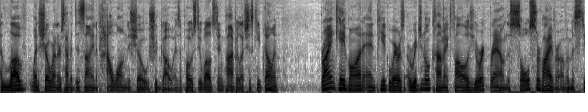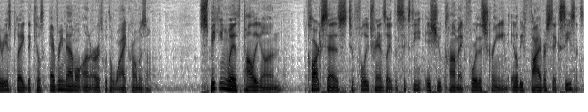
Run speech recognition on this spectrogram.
I love when showrunners have a design of how long the show should go, as opposed to, well, it's doing popular, let's just keep going. Brian K. Vaughan and Pia Guerra's original comic follows Yorick Brown, the sole survivor of a mysterious plague that kills every mammal on Earth with a Y chromosome. Speaking with Polygon, Clark says to fully translate the 60 issue comic for the screen, it'll be five or six seasons.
